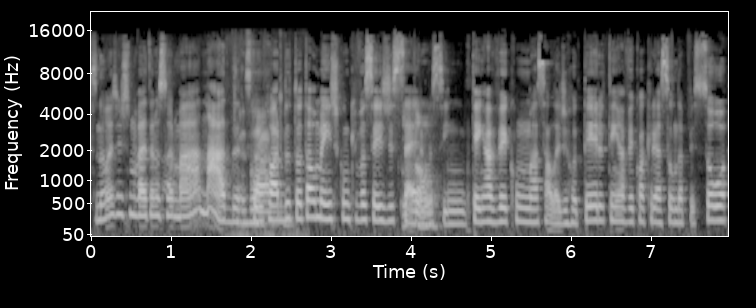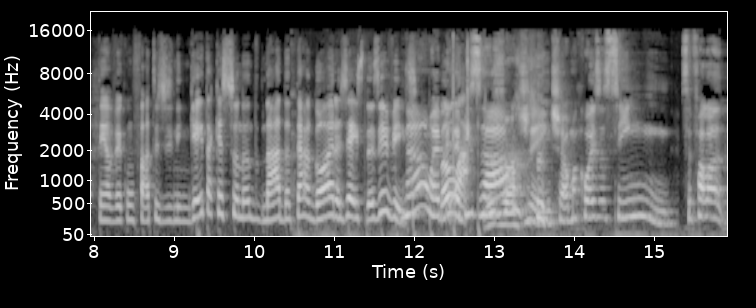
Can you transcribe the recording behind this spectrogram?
Senão a gente não vai transformar nada. Exato. Concordo totalmente com o que vocês disseram, Total. assim, tem a ver com a sala de roteiro, tem a ver com a criação da pessoa, tem a ver com o fato de ninguém tá questionando nada até agora, gente, 2020. Não, é, é bizarro, Exato. gente. É uma coisa assim. Você fala,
